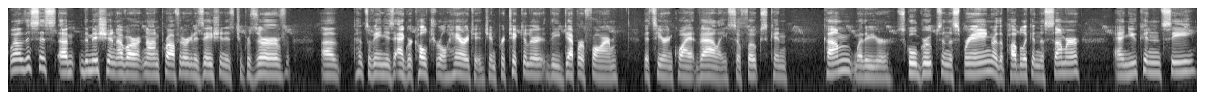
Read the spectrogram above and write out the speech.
Well, this is um, the mission of our nonprofit organization is to preserve uh, Pennsylvania's agricultural heritage, in particular the Depper Farm that's here in Quiet Valley. So folks can come, whether you're school groups in the spring or the public in the summer, and you can see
